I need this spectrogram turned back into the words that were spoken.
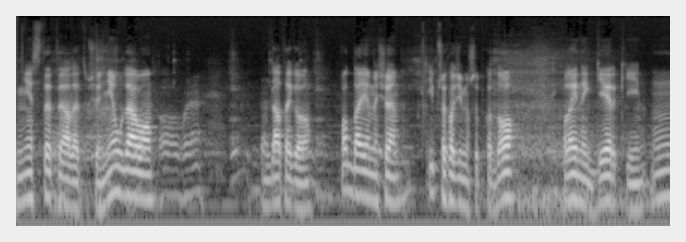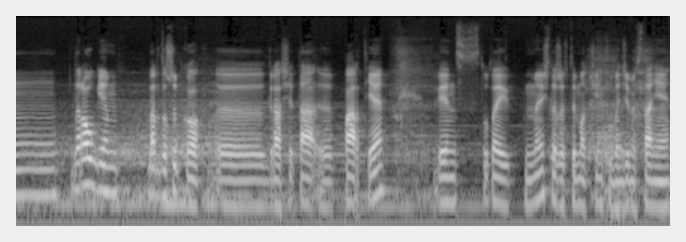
Niestety, ale tu się nie udało. Dlatego poddajemy się i przechodzimy szybko do kolejnej gierki. Mm, Rogue'iem bardzo szybko y, gra się ta y, partię, więc tutaj myślę, że w tym odcinku będziemy w stanie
